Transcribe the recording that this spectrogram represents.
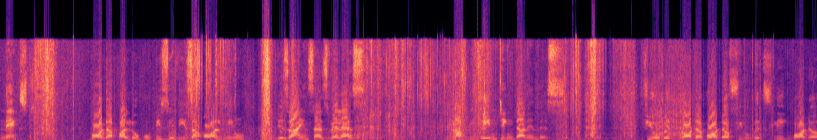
next border pallu booty. See these are all new designs as well as lovely painting done in this. Few with broader border few with sleek border.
